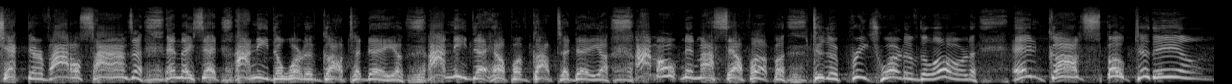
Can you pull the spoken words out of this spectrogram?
checked their vital signs and they said, I need the Word of God today. I need the help of God today. I'm opening myself up to the preached Word of the Lord. And God spoke to them.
